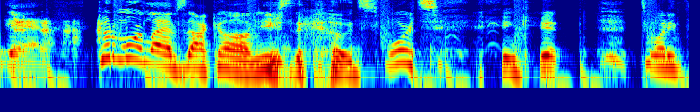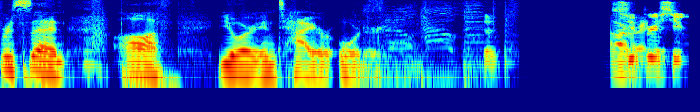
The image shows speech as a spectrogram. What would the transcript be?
yeah. Go to morelabs.com, use the code SPORTS, and get 20% off your entire order. All Super serious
